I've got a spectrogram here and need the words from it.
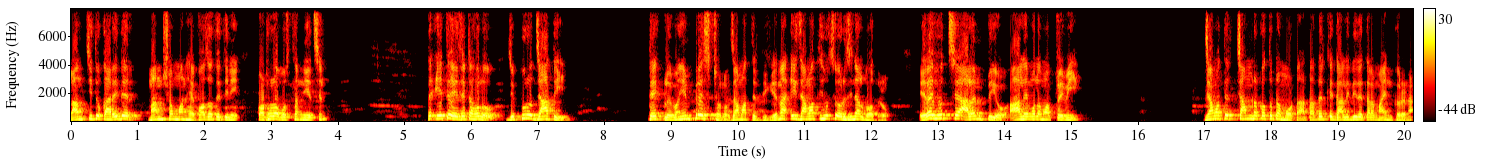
লাঞ্ছিতকারীদের মান সম্মান হেফাজতে তিনি কঠোর অবস্থান নিয়েছেন। তো এতে যেটা হলো যে পুরো জাতি দেখল এবং ইমপ্রেসড হলো জামাতের দিকে। না, এই জামাতি হচ্ছে অরিজিনাল ভদ্র। এরাই হচ্ছে আলেম প্রিয় আলেম প্রেমী জামাতের চামড়া কতটা মোটা, তাদেরকে গালি দিলে তারা মাইন্ড করে না।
